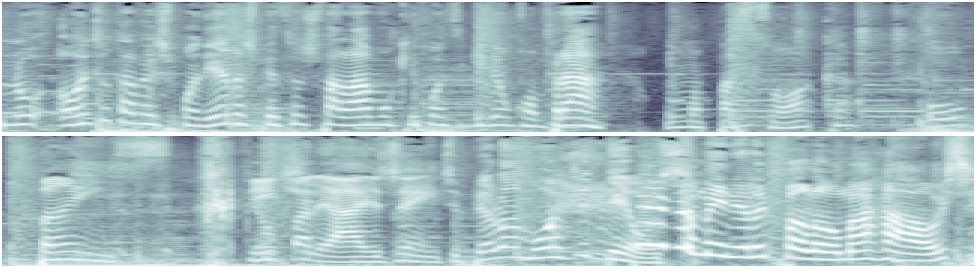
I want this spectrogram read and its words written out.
no, onde eu tava respondendo, as pessoas falavam que conseguiriam comprar uma paçoca ou pães. eu Gente. falei, ai, gente, pelo amor de Deus. É o menino que falou uma house.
